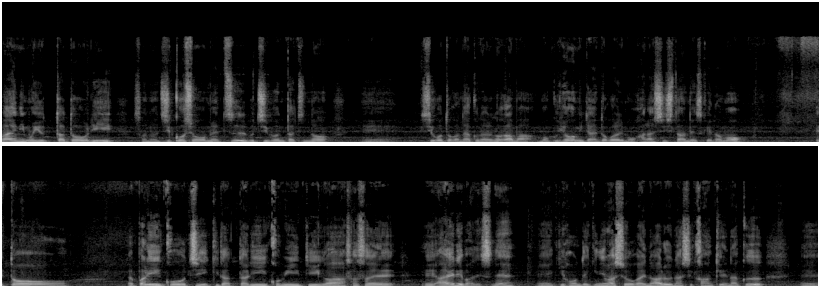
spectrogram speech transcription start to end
前にも言った通りその自己消滅自分たちの、えー、仕事がなくなるのがまあ目標みたいなところでもお話ししたんですけどもえっとやっぱりこう地域だったりコミュニティが支え合えればですねえー、基本的には障害のあるなし関係なく、え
